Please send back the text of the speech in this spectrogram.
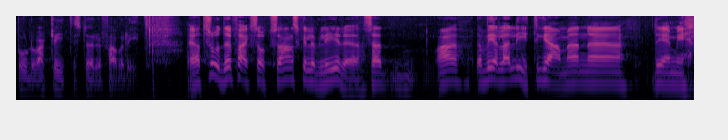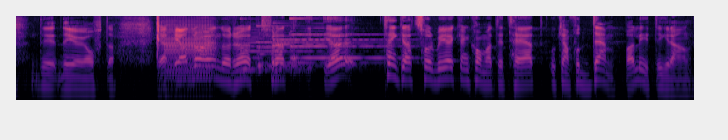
borde varit lite större favorit. Jag trodde faktiskt också han skulle bli det. Så att, ja, jag velar lite grann, men eh, det, är min, det, det gör jag ofta. Jag, jag drar ändå rött för att jag tänker att Sorbet kan komma till tät och kan få dämpa lite grann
